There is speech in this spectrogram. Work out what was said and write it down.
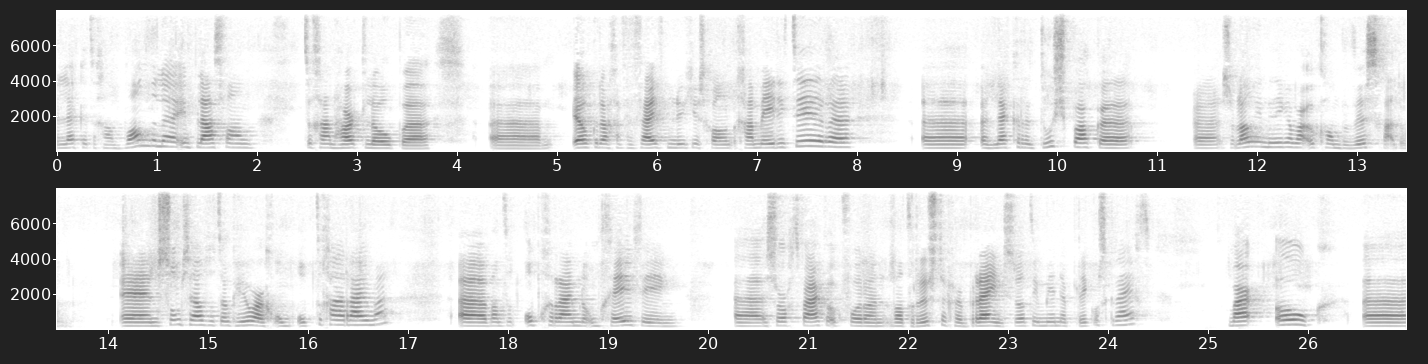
lekker te gaan wandelen in plaats van te gaan hardlopen. elke dag even vijf minuutjes gewoon gaan mediteren. een lekkere douche pakken. zolang je de dingen maar ook gewoon bewust gaat doen. En soms helpt het ook heel erg om op te gaan ruimen. Uh, want een opgeruimde omgeving uh, zorgt vaak ook voor een wat rustiger brein, zodat hij minder prikkels krijgt. Maar ook uh,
